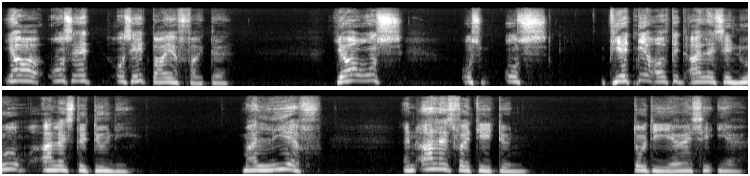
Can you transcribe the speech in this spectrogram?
Ja, ons het ons het baie foute. Ja, ons ons ons weet nie altyd alles en hoe om alles te doen nie. Maar leef in alles wat jy doen tot die Here se eer.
